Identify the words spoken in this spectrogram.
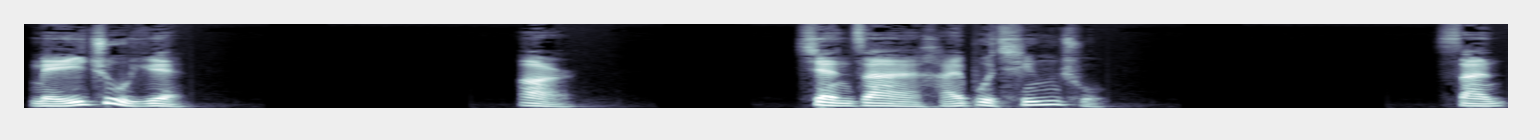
没住院。二，现在还不清楚。三，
